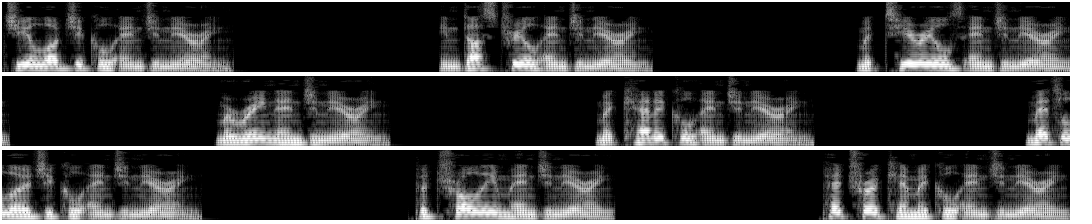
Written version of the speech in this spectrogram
Geological Engineering Industrial Engineering Materials Engineering Marine Engineering Mechanical Engineering Metallurgical engineering Petroleum engineering Petrochemical engineering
